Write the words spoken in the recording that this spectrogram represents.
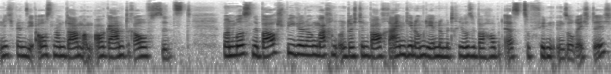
nicht, wenn sie außen am Darm am Organ drauf sitzt. Man muss eine Bauchspiegelung machen und durch den Bauch reingehen, um die Endometriose überhaupt erst zu finden, so richtig.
